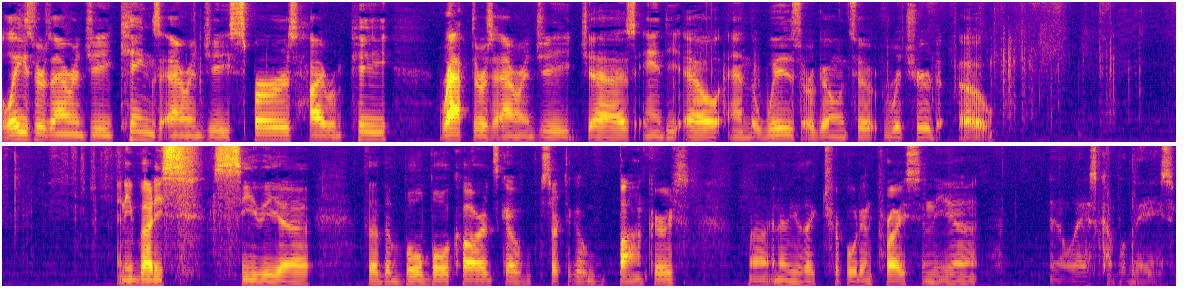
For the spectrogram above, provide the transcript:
Blazers, Aaron G. Kings, Aaron G. Spurs, Hiram P. Raptors, Aaron G. Jazz, Andy L. And the Wiz are going to Richard O. Anybody see the uh, the the Bol Bol cards go start to go bonkers? Uh, I know he's like tripled in price in the uh, in the last couple days.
